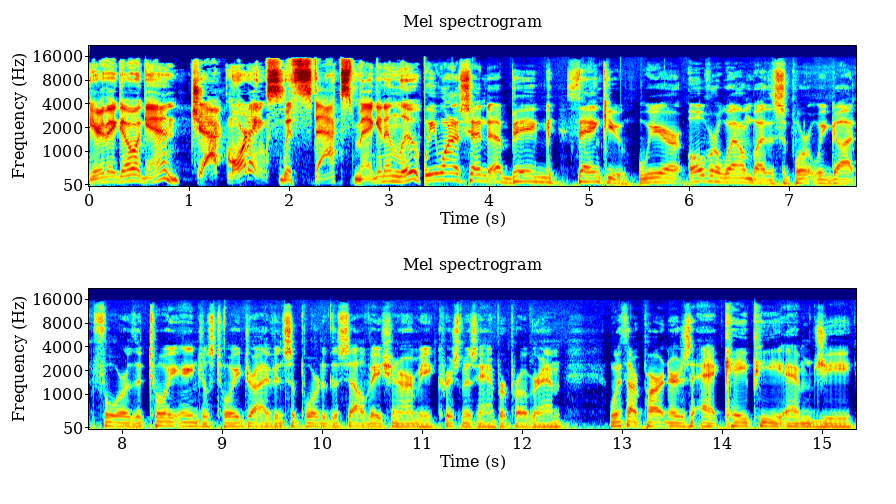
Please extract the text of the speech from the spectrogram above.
Here they go again. Jack Mornings with Stacks, Megan, and Luke. We want to send a big thank you. We are overwhelmed by the support we got for the Toy Angels Toy Drive in support of the Salvation Army Christmas Hamper Program with our partners at KPMG.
